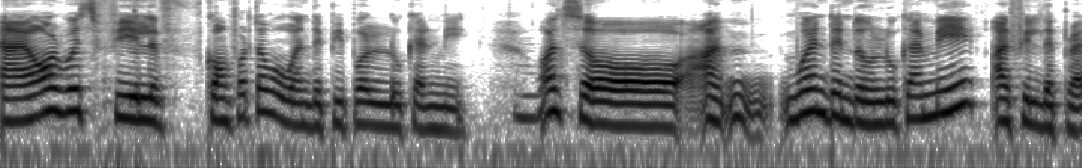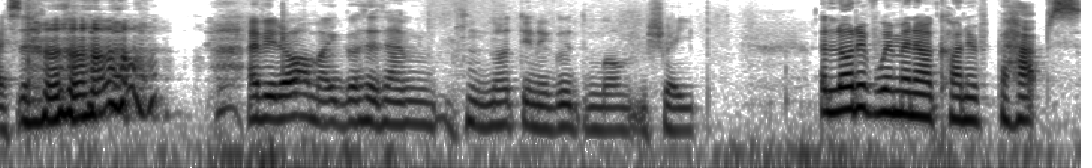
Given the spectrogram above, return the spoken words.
I always feel comfortable when the people look at me. Mm. Also, I'm, when they don't look at me, I feel depressed. I feel, oh my God, I'm not in a good mom shape. A lot of women are kind of perhaps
